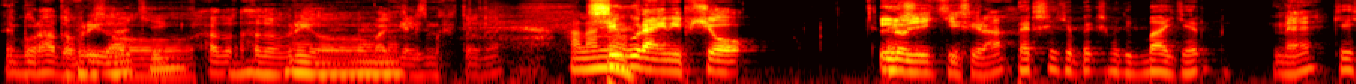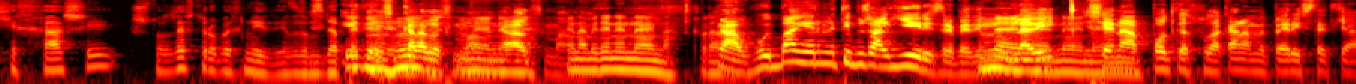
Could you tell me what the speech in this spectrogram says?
Δεν μπορώ να το βρει, ο, Ριζάκι. θα το, θα το βρει Ναι, ο ναι, ναι, ναι. Βαγγέλης μέχρι τότε. Αλλά ναι. Σίγουρα είναι η πιο λογική σειρά. Πέρσι είχε παίξει με την Bayern Ναι. και είχε χάσει στο δεύτερο παιχνίδι. 75 Είδες, Μμμ. καλά το θυμάμαι, Ναι, ναι, καλά ναι. το θυμάμαι. Ένα 0-1-1. Μπράβο. Μπράβο, που η Bayern είναι τύπου Ζαλγίρης, ρε παιδί μου. Ναι, δηλαδή, ναι, ναι, ναι, σε ένα ναι. podcast που θα κάναμε πέρυσι τέτοια,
